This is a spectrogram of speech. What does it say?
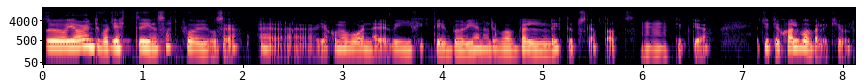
Så jag har inte varit jätteinsatt på UOC. Eh, jag kommer ihåg när vi fick det i början och det var väldigt uppskattat. Mm. Tyckte jag. Jag tyckte det själv var väldigt kul.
